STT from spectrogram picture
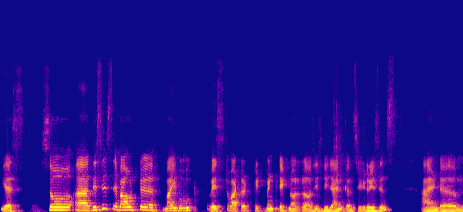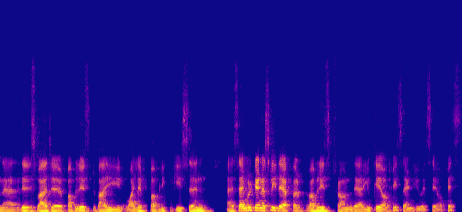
Yes. So uh, this is about uh, my book, Wastewater Treatment Technologies Design Considerations and um, uh, this was uh, published by Wiley Publication. Uh, simultaneously, they are published from their UK office and USA office.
